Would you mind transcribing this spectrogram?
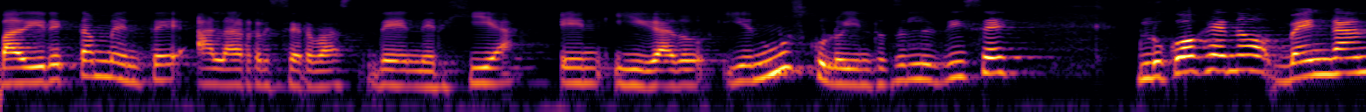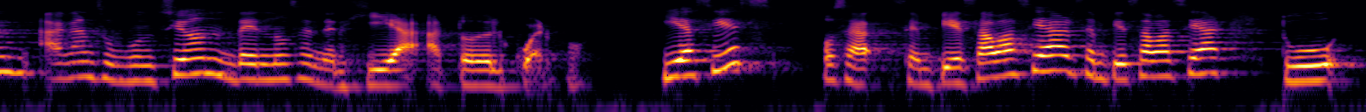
va directamente a las reservas de energía en hígado y en músculo. Y entonces les dice, glucógeno, vengan, hagan su función, denos energía a todo el cuerpo. Y así es. O sea, se empieza a vaciar, se empieza a vaciar, tú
